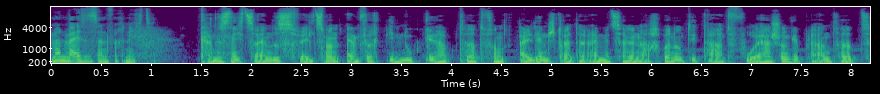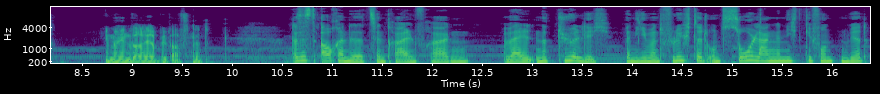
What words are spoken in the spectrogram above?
Man weiß es einfach nicht. Kann es nicht sein, dass Felsmann einfach genug gehabt hat von all den Streitereien mit seinen Nachbarn und die Tat vorher schon geplant hat? Immerhin war er bewaffnet. Das ist auch eine der zentralen Fragen. Weil natürlich, wenn jemand flüchtet und so lange nicht gefunden wird,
